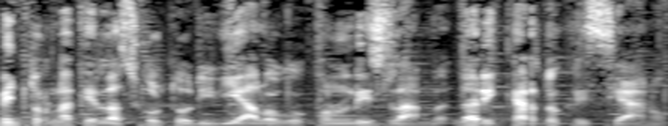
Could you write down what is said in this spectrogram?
Bentornati all'ascolto di Dialogo con l'Islam da Riccardo Cristiano.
